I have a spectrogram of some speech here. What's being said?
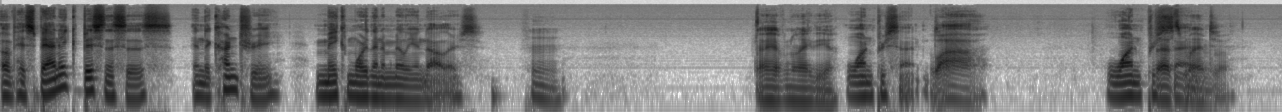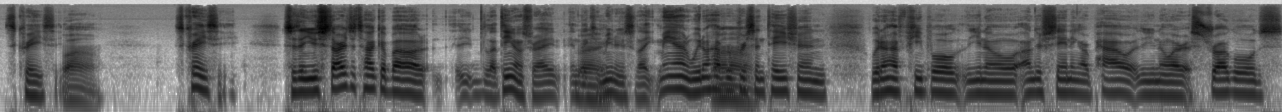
Of Hispanic businesses in the country make more than a million dollars. Hmm. I have no idea. One percent. Wow, One that's percent. mind blowing. It's crazy. Wow. It's crazy. So then you start to talk about uh, Latinos, right, in Right. the communities. Like, man, we don't have Wow. representation. We don't have people, you know, understanding our power, you know, our struggles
